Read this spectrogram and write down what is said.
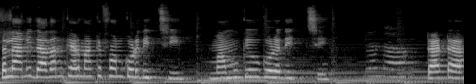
তাহলে আমি দাদানকে আর মাকে ফোন করে দিচ্ছি। মামুকেও করে দিচ্ছি। টাটা।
